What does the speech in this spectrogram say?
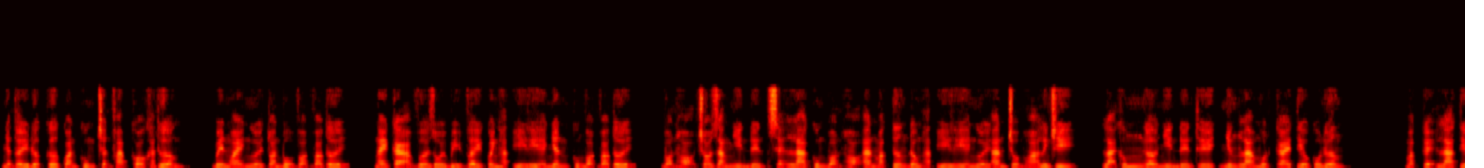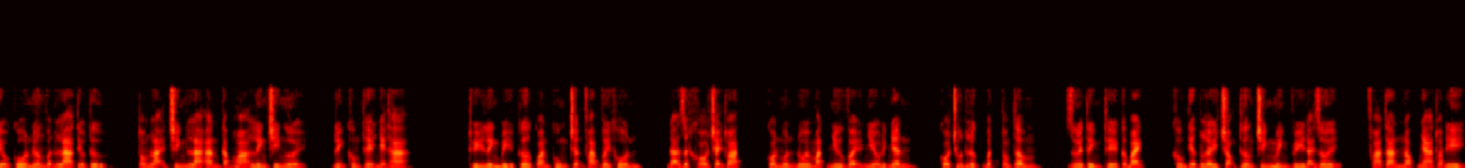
Nhận thấy được cơ quan cùng trận pháp có khác thường, bên ngoài người toàn bộ vọt vào tới, ngay cả vừa rồi bị vây quanh hắc y liễu nhân cũng vọt vào tới, bọn họ cho rằng nhìn đến sẽ là cùng bọn họ ăn mặc tương đồng hắc y liễu người ăn trộm hỏa linh chi, lại không ngờ nhìn đến thế nhưng là một cái tiểu cô nương. Mặc kệ là tiểu cô nương vẫn là tiểu tử, tóm lại chính là ăn cắp hỏa linh chi người, định không thể nhẹ tha. Thủy Linh bị cơ quan cùng trận pháp vây khốn, đã rất khó chạy thoát, còn muốn đối mặt như vậy nhiều địch nhân, có chút lực bất tòng tâm, dưới tình thế cấp bách, không tiếc lấy trọng thương chính mình vì đại giới, phá tan nóc nhà thoát đi.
